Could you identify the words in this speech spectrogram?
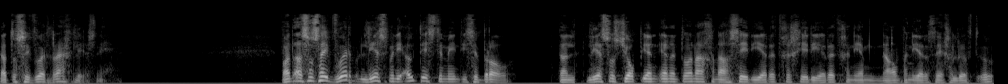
dat ons sy woord recht lees nie. Want as ons sy woord lees met die oud-testamentiese bril, dan lees ons Job 1:21 en dan sê die Heer het gegee, die Heer het geneem, die naam van die Heer is hy geloofd. O,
